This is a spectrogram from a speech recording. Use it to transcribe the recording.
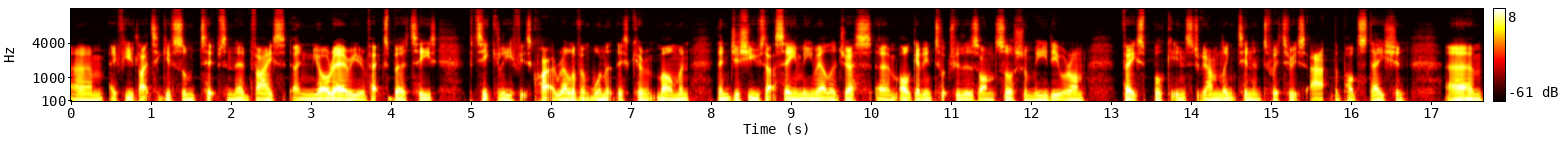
um, if you'd like to give some tips and advice in your area of expertise, particularly if it's quite a relevant one at this current moment, then just use that same email address um, or get in touch with us on social media. We're on Facebook, Instagram, LinkedIn, and Twitter. It's at the Pod Station. Um,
